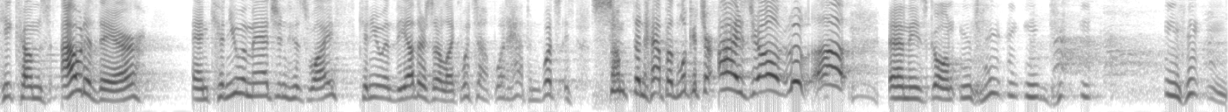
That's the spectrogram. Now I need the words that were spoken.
he comes out of there, and can you imagine his wife? Can you? And the others are like, "What's up? What happened? What's something happened? Look at your eyes, y'all!" Ah. And he's going. Mm-hmm, mm-hmm, mm-hmm.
